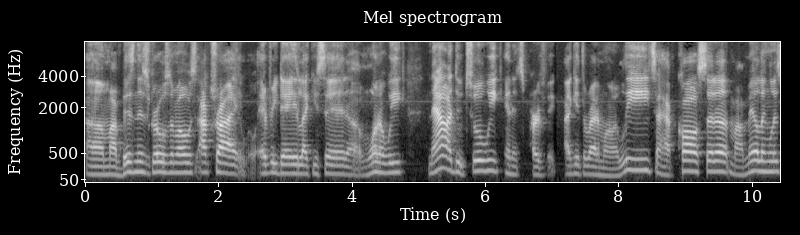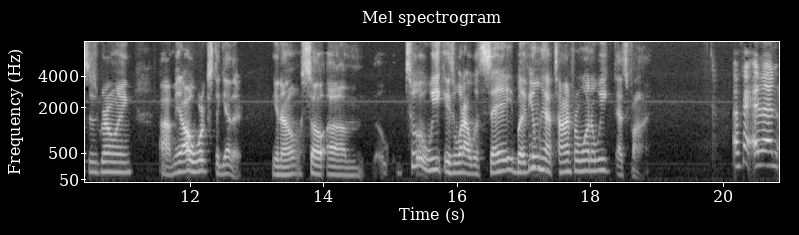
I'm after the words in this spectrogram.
Uh, my business grows the most. I've tried every day, like you said, uh, one a week. Now I do two a week, and it's perfect. I get the right amount of leads. I have calls set up. My mailing list is growing. Um, it all works together, you know. So um, two a week is what I would say. But if you only mm-hmm. have time for one a week, that's fine. Okay, and then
